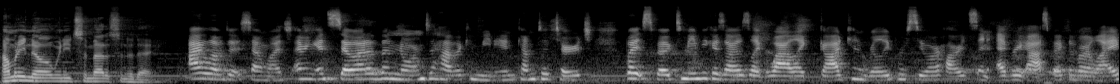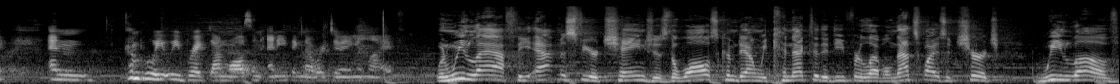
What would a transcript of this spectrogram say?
How many know we need some medicine today? I loved it so much. I mean, it's so out of the norm to have a comedian come to church, but it spoke to me because I was like, wow, like God can really pursue our hearts in every aspect of our life and completely break down walls in anything that we're doing in life. When we laugh, the atmosphere changes, the walls come down, we connect at a deeper level. And that's why, as a church, we love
